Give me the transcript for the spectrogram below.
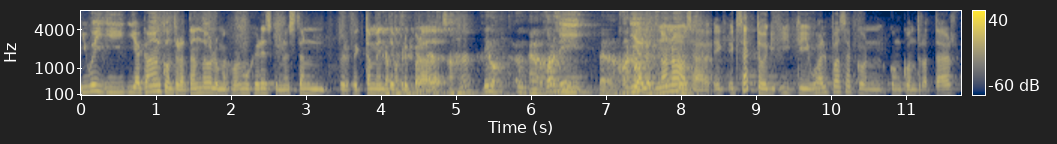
y güey, y, y acaban contratando a lo mejor mujeres que no están perfectamente preparadas. Ajá. Digo, a lo mejor sí, Y- pero a lo mejor Y no. a lo- no, no, o sea, e- exacto, y, y que igual pasa con, con contratar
